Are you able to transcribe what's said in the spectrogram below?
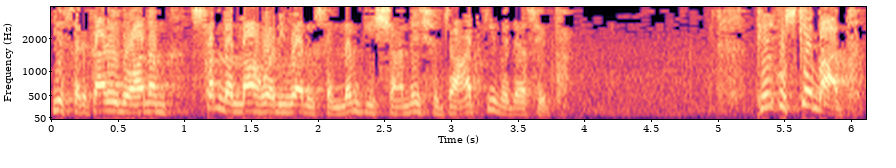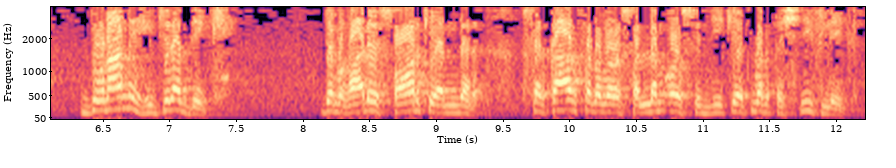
یہ سرکار دو عالم صلی اللہ علیہ وسلم کی شان شجاعت کی وجہ سے تھا۔ پھر اس کے بعد دوران ہجرت دیکھیں۔ جب غار سور کے اندر سرکار صلی اللہ علیہ وسلم اور صدیق اکبر تشریف لے گئے۔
